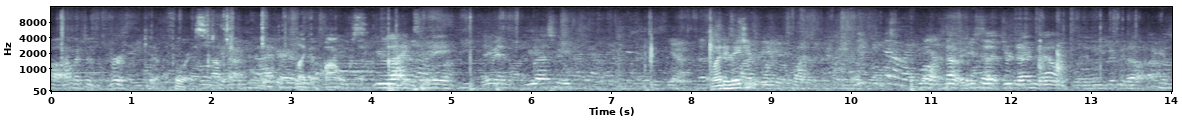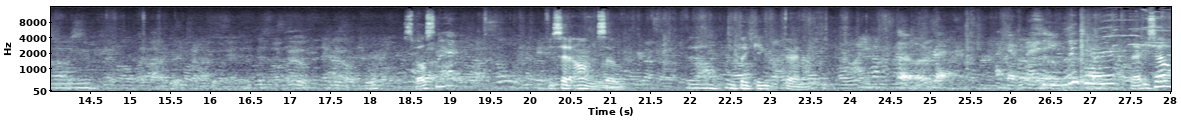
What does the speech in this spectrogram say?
How much is the first? Get a forest. Like a boss. You lied to me. You asked me. Blighted agent? No, you set your deck down when you pick it up. Um, Spell snare? You said um, so Yeah, I'm thinking. fair enough. See you later. That you sell?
